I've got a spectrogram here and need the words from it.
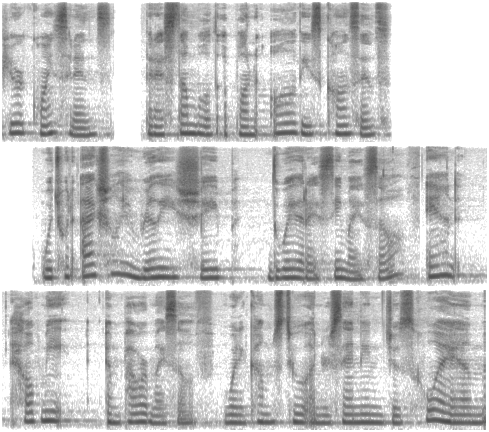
pure coincidence that I stumbled upon all these concepts, which would actually really shape the way that I see myself and help me empower myself when it comes to understanding just who I am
